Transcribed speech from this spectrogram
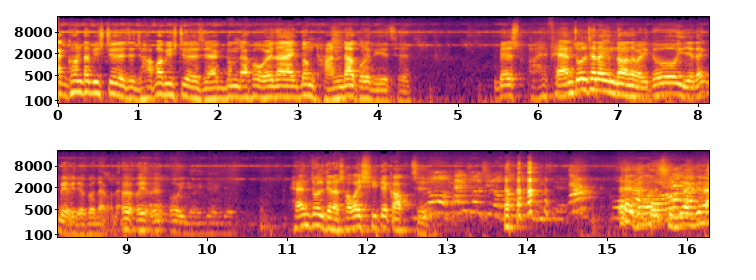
এক ঘণ্টা বৃষ্টি হয়েছে ঝাপা বৃষ্টি হয়েছে। একদম দেখো ওয়েদার একদম ঠান্ডা করে দিয়েছে। বেশ ফ্যান চলছে না কিন্তু আমাদের বাড়িতে? ওই যে দেখবে ওই দেখো দেখো ওই ওই। ফ্যান চলছে না সবাই শীতে কাঁপছে। তোমাদের শীত লাগছে না।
